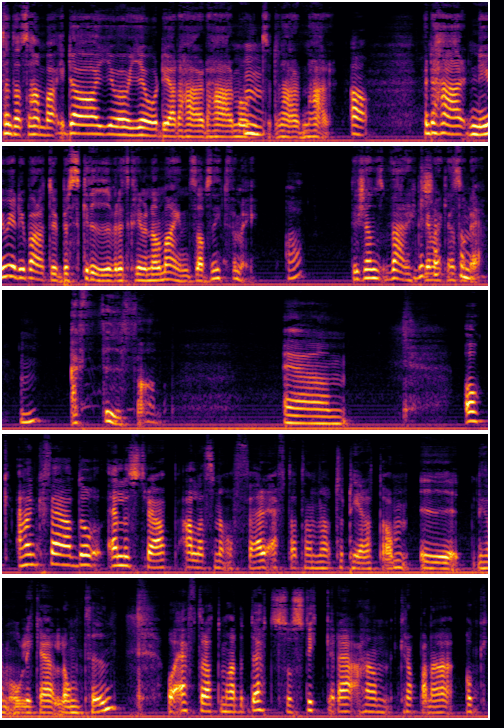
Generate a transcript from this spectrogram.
Vänta så han bara, idag jo- gjorde jag det här och det här mot den här och den här. Ja. Men det här, nu är det ju bara att du beskriver ett Criminal Minds avsnitt för mig. Ja, Det känns verkligen, det känns verkligen som det. det. Mm. Nej fy fan. Ehm, och han kvävde eller ströp alla sina offer efter att han har torterat dem i liksom, olika lång tid. Och efter att de hade dött så styckade han kropparna och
